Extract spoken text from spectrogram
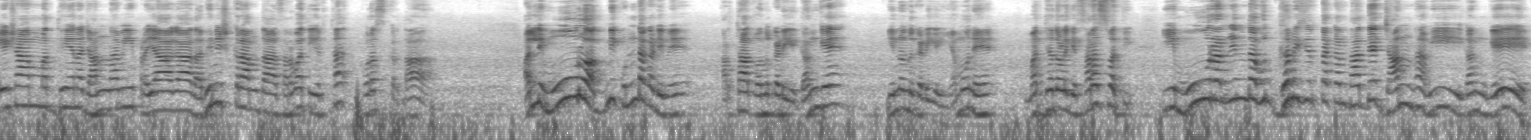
ಯಶಾಂ ಮಧ್ಯೇನ ಜಾಹ್ನವಿ ಪ್ರಯಾಗಾದ ಅಭಿನಿಷ್ಕ್ರಾಂತ ಸರ್ವತೀರ್ಥ ಪುರಸ್ಕೃತ. ಅಲ್ಲಿ ಮೂರು ಅಗ್ನಿಕುಂಡಗಳಿವೆ. ಅರ್ಥಾತ್ ಒಂದು ಕಡೆಗೆ ಗಂಗೆ, ಇನ್ನೊಂದು ಕಡೆಗೆ ಯಮುನೆ, ಮಧ್ಯದೊಳಗೆ ಸರಸ್ವತಿ. ಈ ಮೂರರಿಂದ ಉದ್ಗಮಿಸಿರ್ತಕ್ಕಂಥದ್ದೇ ಜಾಹ್ನವಿ, ಗಂಗೆ.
